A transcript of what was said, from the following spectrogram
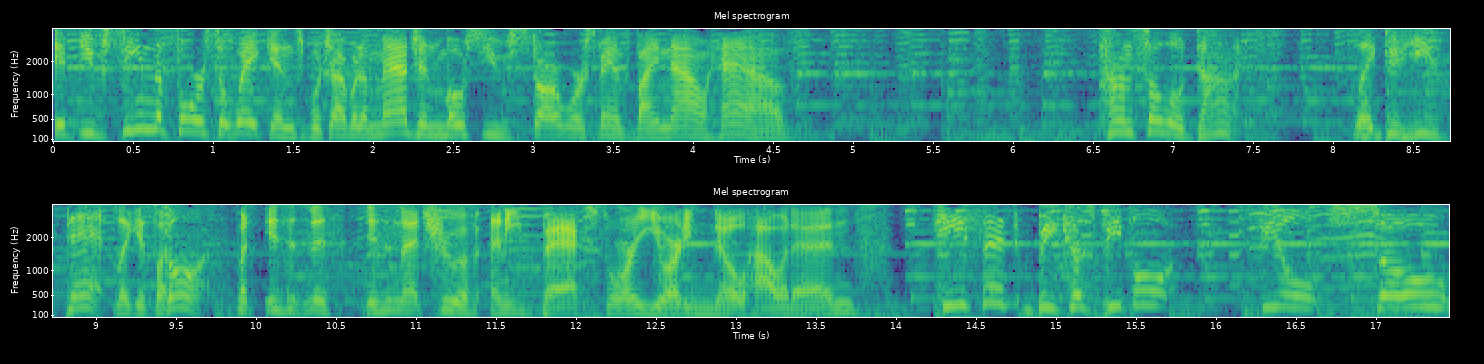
if you've seen The Force Awakens, which I would imagine most of you Star Wars fans by now have, Han Solo dies. Like, dude, he's dead. Like, it's But, gone. But isn't this isn't that true of any backstory? You already know how it ends. He said because people feel so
